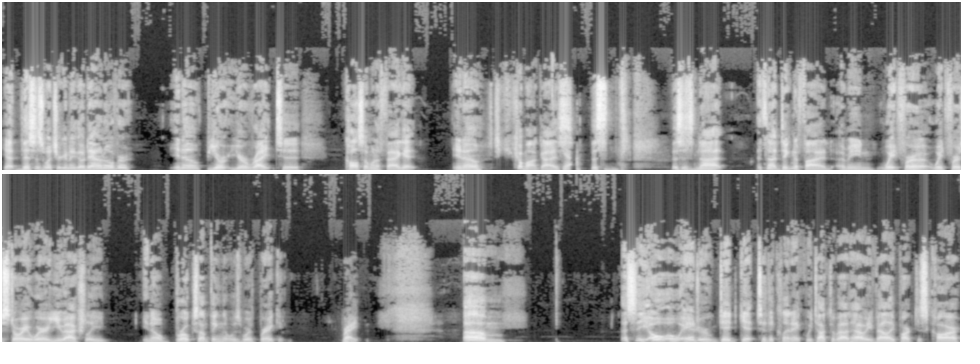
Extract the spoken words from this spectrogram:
yeah, this is what you're going to go down over. You know, you're, you're right to call someone a faggot, you know? Come on, guys. Yeah. This is, this is not, it's not dignified. I mean, wait for a, wait for a story where you actually, you know, broke something that was worth breaking. Right. Um, let's see. Oh, oh, Andrew did get to the clinic. We talked about how he valley parked his car.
